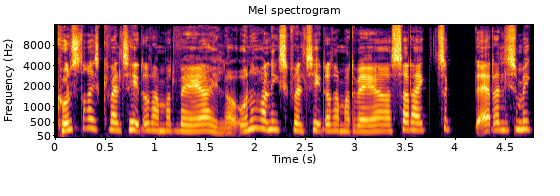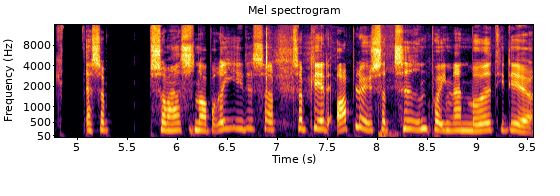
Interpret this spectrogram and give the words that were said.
kunstneriske kvaliteter, der måtte være, eller underholdningskvaliteter, der måtte være, og så er der, ikke, så er der ligesom ikke altså, så meget snopperi i det, så, så bliver det opløser tiden på en eller anden måde, de der,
